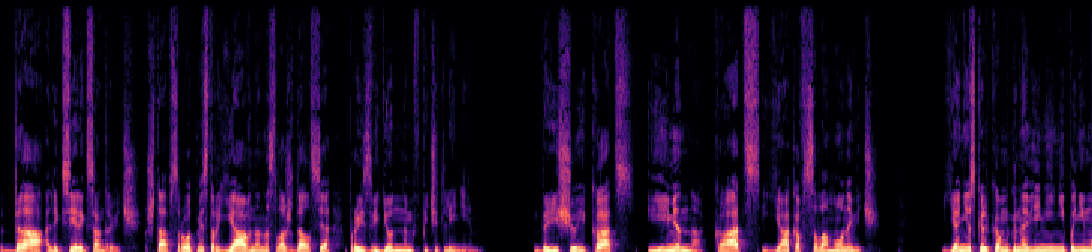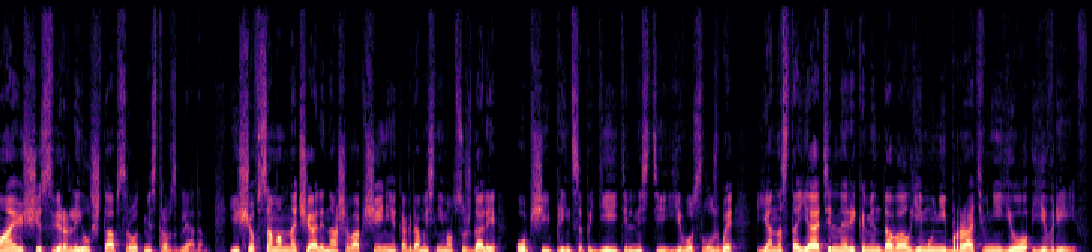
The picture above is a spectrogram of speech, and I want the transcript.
«Да, Алексей Александрович». Штабс-ротмистр явно наслаждался произведенным впечатлением. «Да еще и Кац. Именно, Кац Яков Соломонович». Я несколько мгновений непонимающе сверлил штабс-ротмистра взглядом. Еще в самом начале нашего общения, когда мы с ним обсуждали общие принципы деятельности его службы, я настоятельно рекомендовал ему не брать в нее евреев,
